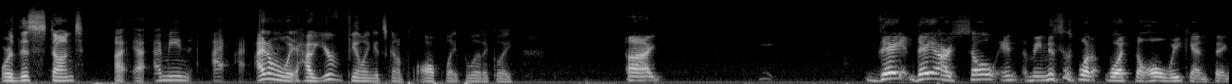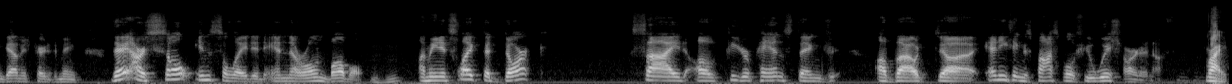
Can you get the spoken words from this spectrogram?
or this stunt. I, I, I mean, I, I don't know what, how you're feeling. It's going to all play politically. Uh, they they are so in, I mean, this is what what the whole weekend thing demonstrated to me. They are so insulated in their own bubble. I mean, it's like the dark side of Peter Pan's thing about uh, anything is possible if you wish hard enough. Right.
